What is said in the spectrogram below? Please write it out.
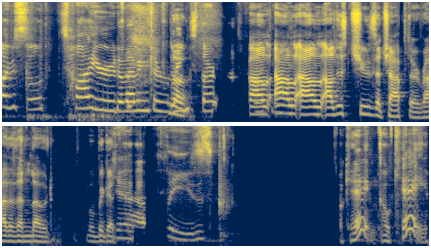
I'm so tired of having to No. restart. I'll I'll I'll I'll just choose a chapter rather than load. We'll be good. Yeah, please. Okay, okay.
